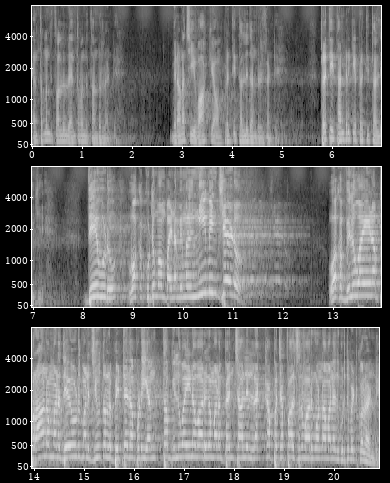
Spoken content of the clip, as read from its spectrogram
ఎంతమంది తల్లులు ఎంతమంది తండ్రులు అండి మీరు అనొచ్చు ఈ వాక్యం ప్రతి తల్లిదండ్రులకండి. ప్రతి తండ్రికి ప్రతి తల్లికి. దేవుడు ఒక కుటుంబం పైన మిమ్మల్ని నియమించాడు. ఒక విలువైన ప్రాణం మన దేవుడు మన జీవితంలో పెట్టేటప్పుడు ఎంత విలువైన వారుగా మనం పెంచాలి లెక్కప్ప చెప్పాల్సిన వారుగా ఉన్నామనేది గుర్తుపెట్టుకోవాలండి.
